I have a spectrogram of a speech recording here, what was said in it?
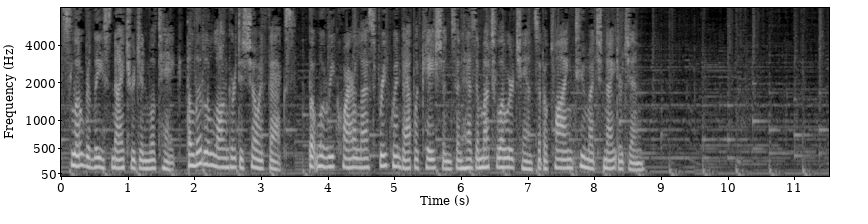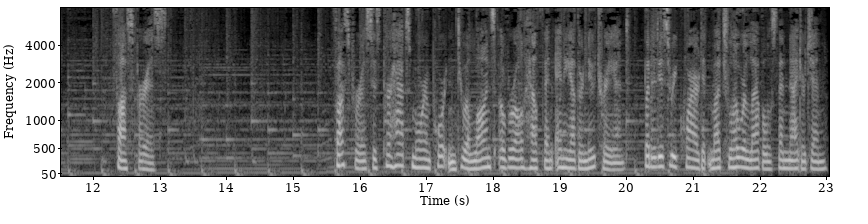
Slow release nitrogen will take a little longer to show effects, but will require less frequent applications and has a much lower chance of applying too much nitrogen. Phosphorus Phosphorus is perhaps more important to a lawn's overall health than any other nutrient, but it is required at much lower levels than nitrogen.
